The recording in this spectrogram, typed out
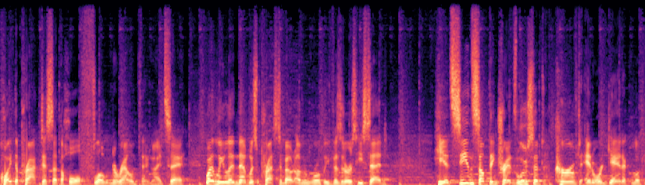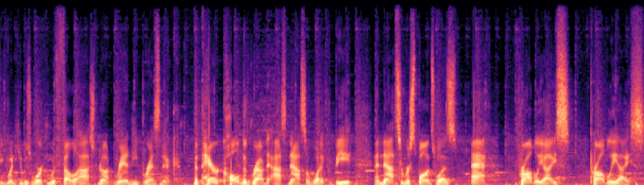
Quite the practice at the whole floating around thing, I'd say. When Leland then was pressed about otherworldly visitors, he said, he had seen something translucent, curved, and organic looking when he was working with fellow astronaut Randy Bresnik. The pair called the ground to ask NASA what it could be, and NASA's response was, eh, probably ice, probably ice.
